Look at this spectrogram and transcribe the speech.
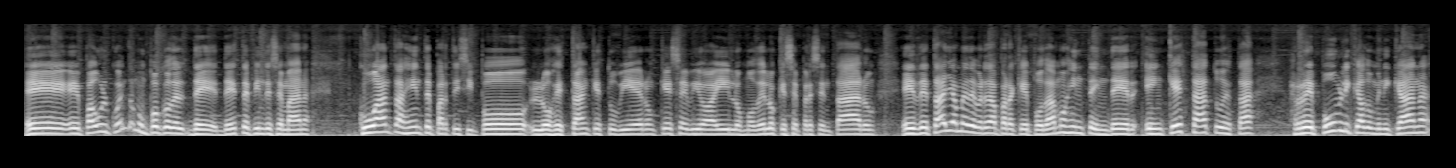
Eh, Paul, cuéntame un poco de este fin de semana ¿Cuánta gente participó? ¿Los stands que estuvieron? ¿Qué se vio ahí? ¿Los modelos que se presentaron? Eh, detállame de verdad para que podamos entender en qué estatus está República Dominicana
